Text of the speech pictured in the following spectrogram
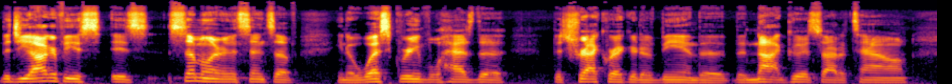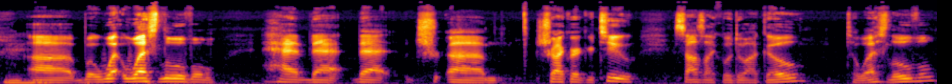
the geography is, is similar in the sense of you know West Greenville has the the track record of being the the not good side of town, uh, but West Louisville had that that tr- um, track record too. So I was like, well, do I go to West Louisville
